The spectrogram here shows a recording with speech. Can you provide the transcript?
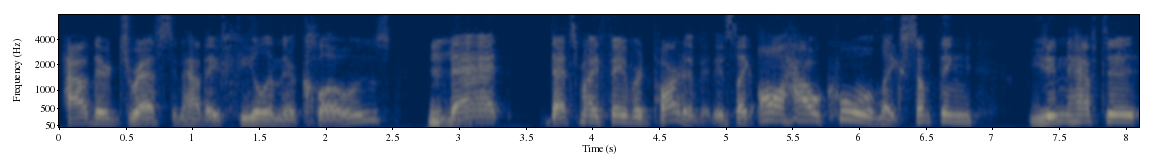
how they're dressed and how they feel in their clothes. Mhm. That that's my favorite part of it. It's like, oh, how cool! Like something you didn't have to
